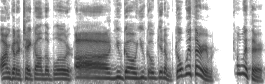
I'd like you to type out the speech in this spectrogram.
I'm gonna take on the bloater. Oh, you go, you go get him. Go with her. Go with her.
